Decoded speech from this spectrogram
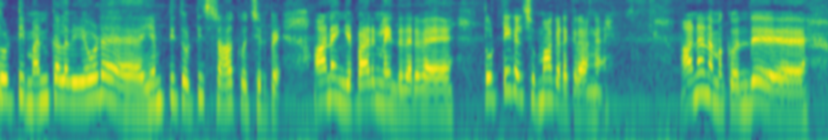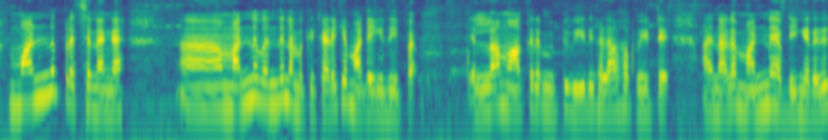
தொட்டி மண் கலவையோட எம்டி தொட்டி ஸ்டாக் வச்சுருப்பேன். ஆனால் இங்கே பாருங்களேன் இந்த தடவை தொட்டிகள் சும்மா கிடக்குறாங்க. ஆனால் நமக்கு வந்து மண் பிரச்சனைங்க. மண் வந்து நமக்கு கிடைக்க மாட்டேங்குது இப்போ. எல்லாம் ஆக்கிரமிப்பு வீடுகளாக போயிட்டு அதனால் மண் அப்படிங்கிறது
